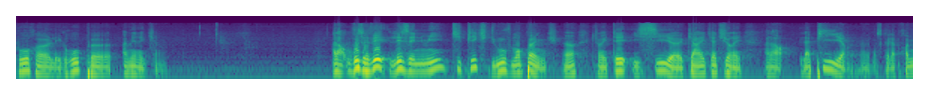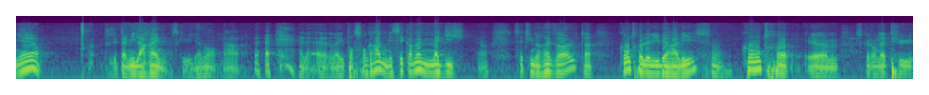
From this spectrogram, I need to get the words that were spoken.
pour les groupes américains. Alors, vous avez les ennemis typiques du mouvement punk, hein, qui ont été ici euh, caricaturés. Alors, la pire, euh, parce que la première, je vous ai pas mis la reine, parce qu'évidemment, là, elle, en a eu pour son grade, mais c'est quand même Maggie. Hein. C'est une révolte contre le libéralisme, contre euh, ce que l'on a pu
